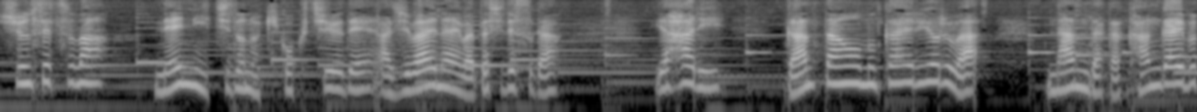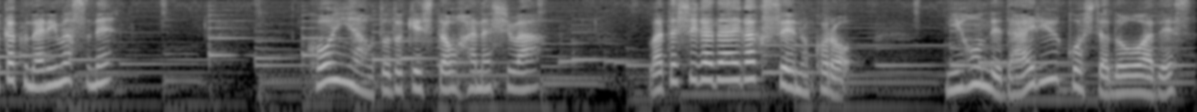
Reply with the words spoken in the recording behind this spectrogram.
春節は年に一度の帰国中で味わえない私ですが、やはり元旦を迎える夜はなんだか感慨深くなりますね。今夜お届けしたお話は、私が大学生の頃、日本で大流行した童話です。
